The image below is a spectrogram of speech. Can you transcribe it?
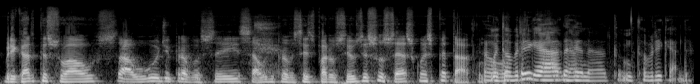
Obrigado, pessoal. Saúde para vocês, saúde para vocês e para os seus e sucesso com o espetáculo. Muito obrigada, Renato. Muito obrigada.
